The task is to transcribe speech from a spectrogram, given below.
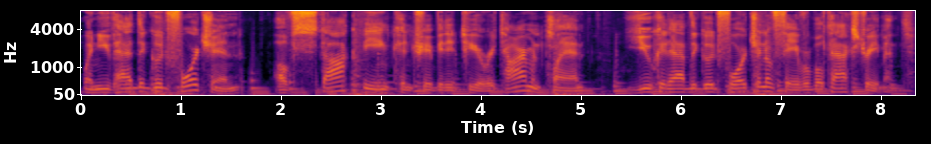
When you've had the good fortune of stock being contributed to your retirement plan, you could have the good fortune of favorable tax treatment.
